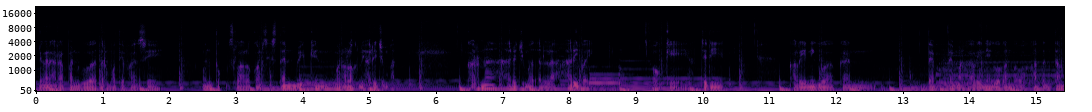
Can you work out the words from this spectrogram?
Dengan harapan gue termotivasi untuk selalu konsisten bikin monolog di hari Jumat. Karena hari Jumat adalah hari baik. Oke, jadi kali ini gue akan tem tema kali ini gue akan bawakan tentang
